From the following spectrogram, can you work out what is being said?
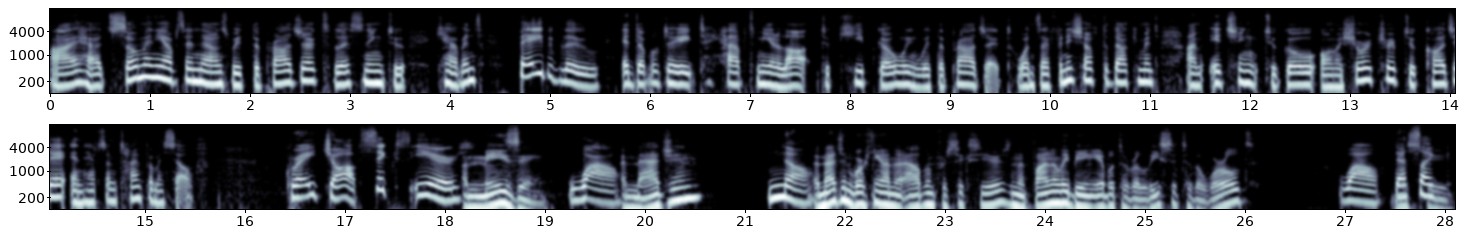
I had so many ups and downs with the project, listening to Kevin's Baby Blue. A double date helped me a lot to keep going with the project. Once I finish off the document, I'm itching to go on a short trip to Koje and have some time for myself. Great job. Six years. Amazing. Wow. Imagine. No. Imagine working on an album for six years and then finally being able to release it to the world. Wow. That's Must like be-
